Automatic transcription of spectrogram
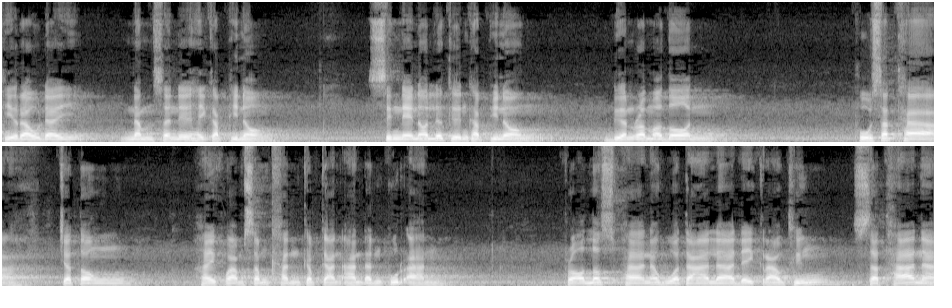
ที่เราได้นำเสนอให้กับพี่น้อง ซึ่งแน่นอนเหลือเกินครับพี่น้อง เดือนรอมฎอนผู้ศรัทธาจะต้องให้ความสำคัญกับการอ่านอันกุรอาน เพราะลอสุภาณหัวตาลาได้กล่าวถึงสถานะ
